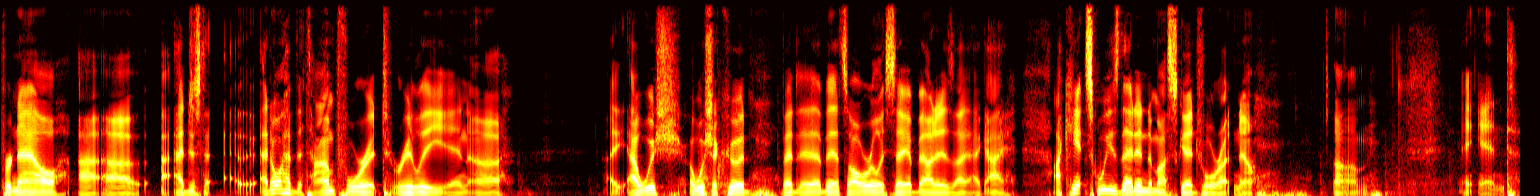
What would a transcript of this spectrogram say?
for now, I, uh, I just I don't have the time for it really, and uh, I, I wish I wish I could, but uh, that's all I really say about it is I, I I can't squeeze that into my schedule right now, um, and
